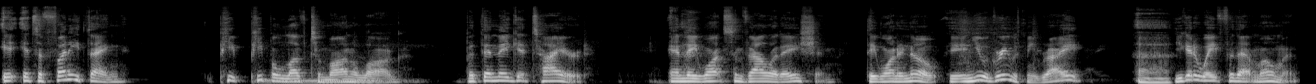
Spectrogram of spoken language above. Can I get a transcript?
It, it's a funny thing. Pe- people love to monologue, but then they get tired and they want some validation. They want to know. And you agree with me, right? Uh-huh. You got to wait for that moment.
